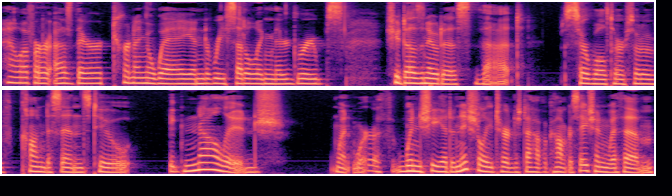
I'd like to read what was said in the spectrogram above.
However, as they're turning away and resettling their groups, she does notice that Sir Walter sort of condescends to acknowledge Wentworth, when she had initially turned to have a conversation with him,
